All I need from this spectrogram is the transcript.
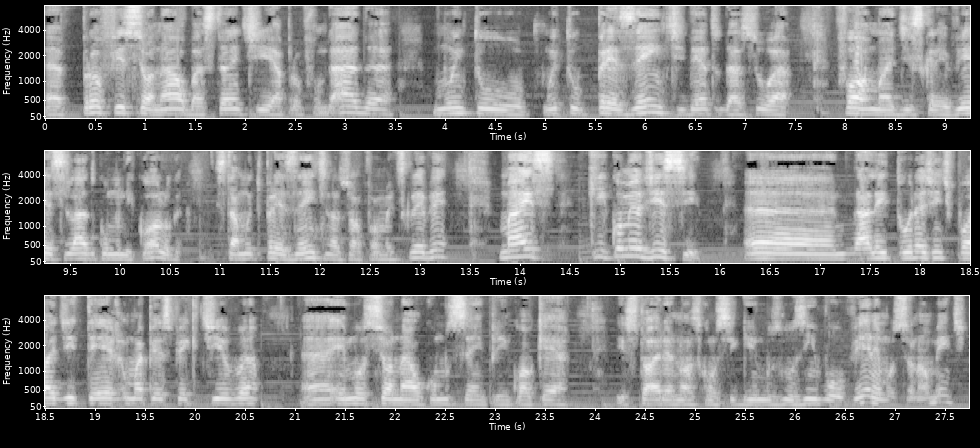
uh, profissional bastante aprofundada, muito, muito presente dentro da sua forma de escrever. Esse lado comunicóloga está muito presente na sua forma de escrever, mas que, como eu disse, uh, na leitura a gente pode ter uma perspectiva emocional, como sempre, em qualquer história nós conseguimos nos envolver emocionalmente.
